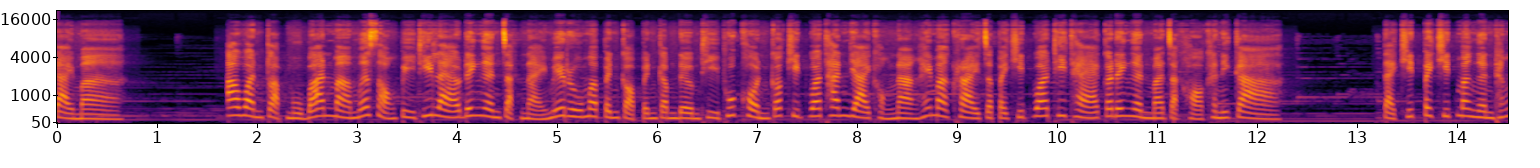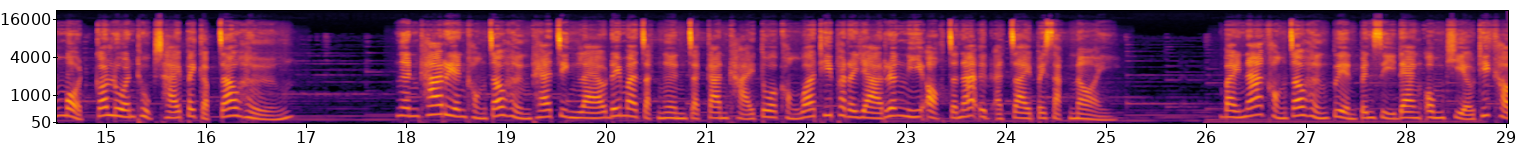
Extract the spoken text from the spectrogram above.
ยายมา อาวันกลับหมู่บ้านมาเมื่อสองปีที่แล้วได้เงินจากไหนไม่รู้มาเป็นกอบเป็นกำเดิมทีผู้คนก็คิดว่าท่านยายของนางให้มาใครจะไปคิดว่าที่แท้ก็ได้เงินมาจากหอคณิกา แต่คิดไปคิดมาเงินทั้งหมดก็ล้วนถูกใช้ไปกับเจ้าเหิงเงินค่าเรียนของเจ้าเหิงแท้จริงแล้วได้มาจากเงินจากการขายตัวของว่าที่ภรรยาเรื่องนี้ออกจะน่าอึดอัดใจไปสักหน่อย ใบหน้าของเจ้าเหิงเปลี่ยนเป็นสีแดงอมเขียวที่เขา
